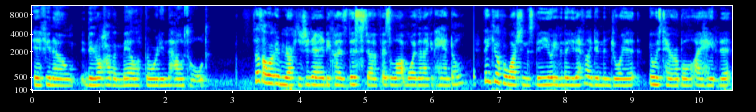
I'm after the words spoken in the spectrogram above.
if, you know, they don't have a male authority in the household. So that's all we're going to be reacting to today because this stuff is a lot more than I can handle. Thank you all for watching this video even though you definitely didn't enjoy it. It was terrible. I hated it,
